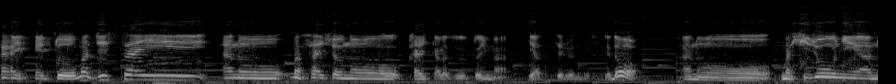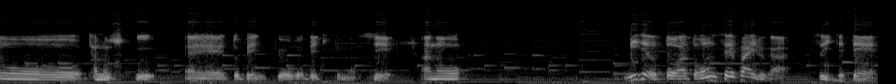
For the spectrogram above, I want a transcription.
はい、えっと、まあ、実際、あの、まあ、最初の回からずっと今やってるんですけど、あの、まあ、非常に、あの、楽しく、えっと、勉強ができてますし、あの、ビデオと、あと音声ファイルがついてて、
